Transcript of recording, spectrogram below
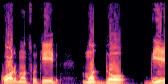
কর্মসূচির মধ্য দিয়ে।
